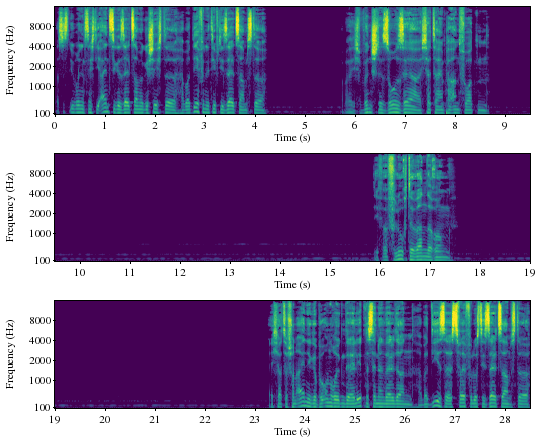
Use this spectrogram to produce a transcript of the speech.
Das ist übrigens nicht die einzige seltsame Geschichte, aber definitiv die seltsamste. Aber ich wünschte so sehr, ich hätte ein paar Antworten. Die verfluchte Wanderung. Ich hatte schon einige beunruhigende Erlebnisse in den Wäldern, aber diese ist zweifellos die seltsamste.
